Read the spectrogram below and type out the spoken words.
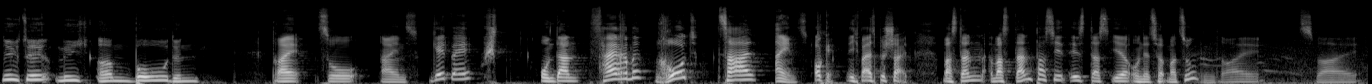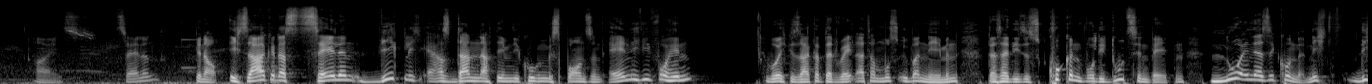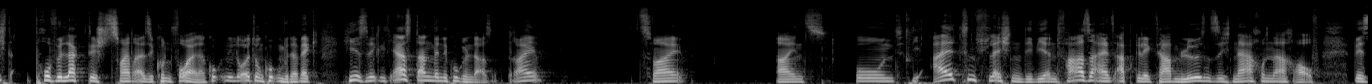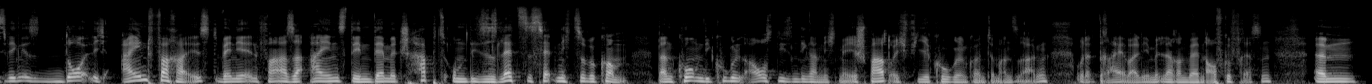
Ich sehe mich am Boden. 3, 2, 1. Gateway. Und dann Farbe, rot, Zahl 1. Okay, ich weiß Bescheid. Was dann, was dann passiert ist, dass ihr, und jetzt hört mal zu. 3, 2, 1. Zählen. Genau. Ich sage das Zählen wirklich erst dann, nachdem die Kugeln gespawnt sind. Ähnlich wie vorhin, wo ich gesagt habe, der Raidleiter muss übernehmen, dass er dieses Gucken, wo die Dudes hinbaiten, nur in der Sekunde, nicht, nicht prophylaktisch zwei, drei Sekunden vorher. Dann gucken die Leute und gucken wieder weg. Hier ist wirklich erst dann, wenn die Kugeln da sind. 3, 2, 1 und die alten Flächen, die wir in Phase 1 abgelegt haben, lösen sich nach und nach auf. Weswegen es deutlich einfacher ist, wenn ihr in Phase 1 den Damage habt, um dieses letzte Set nicht zu bekommen. Dann kommen die Kugeln aus diesen Dingern nicht mehr. Ihr spart euch vier Kugeln, könnte man sagen. Oder drei, weil die mittleren werden aufgefressen. Ähm,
